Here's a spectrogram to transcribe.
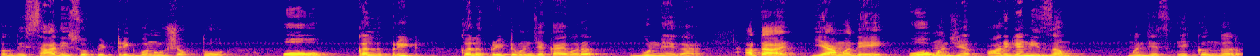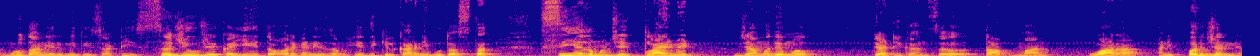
अगदी साधी सोपी ट्रिक बनवू शकतो. ओ कल्प्रिट कल्प्रिट म्हणजे काय बरं? गुन्हेगार. आता यामध्ये ओ म्हणजे ऑर्गॅनिझम म्हणजेच एकंदर मृदा निर्मितीसाठी सजीव जे काही आहे तर ऑर्गॅनिझम हे देखील कारणीभूत असतात. सी एल म्हणजे क्लायमेट ज्यामध्ये मग त्या ठिकाणचं तापमान वारा आणि पर्जन्य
